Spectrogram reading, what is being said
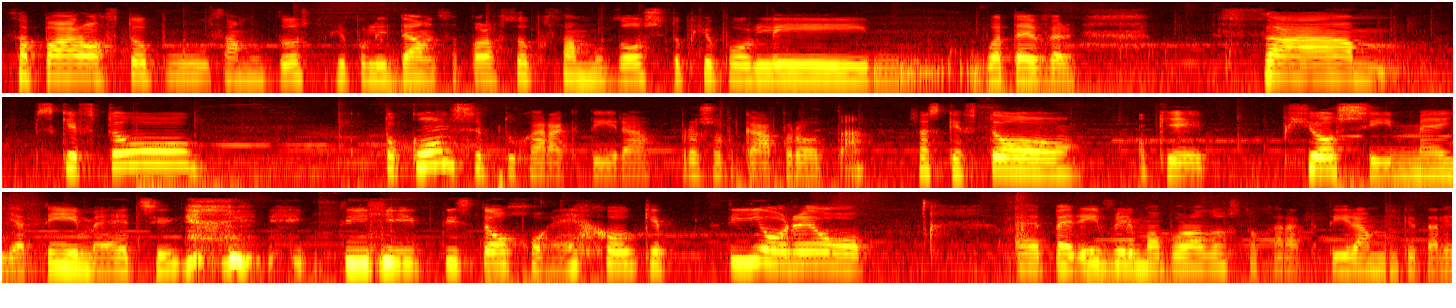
θα πάρω αυτό που θα μου δώσει το πιο πολύ damage, θα πάρω αυτό που θα μου δώσει το πιο πολύ whatever. Θα σκεφτώ το concept του χαρακτήρα προσωπικά πρώτα. Θα σκεφτώ, ok, ποιος είμαι, γιατί είμαι έτσι, τι, τι στόχο έχω και τι ωραίο ε, περίβλημα μπορώ να δώσω στο χαρακτήρα μου κτλ.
